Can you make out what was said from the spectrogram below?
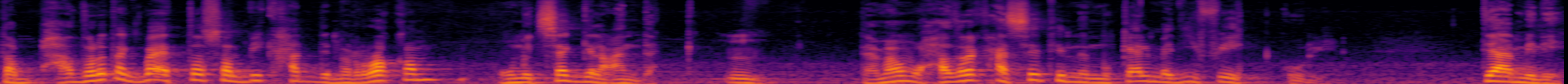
طب حضرتك بقى اتصل بيك حد من رقم ومتسجل عندك. مم. تمام؟ وحضرتك حسيت إن المكالمة دي فيك كول تعمل إيه؟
